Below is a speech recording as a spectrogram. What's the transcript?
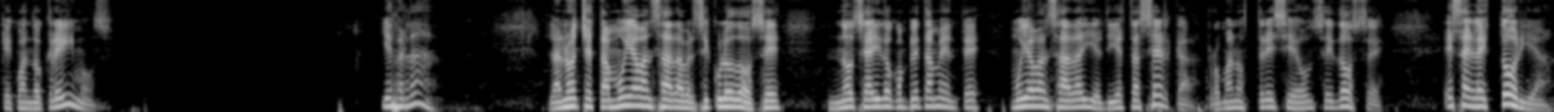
que cuando creímos. Y es verdad. La noche está muy avanzada, versículo 12, no se ha ido completamente, muy avanzada y el día está cerca. Romanos 13, 11 y 12. Esa es la historia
